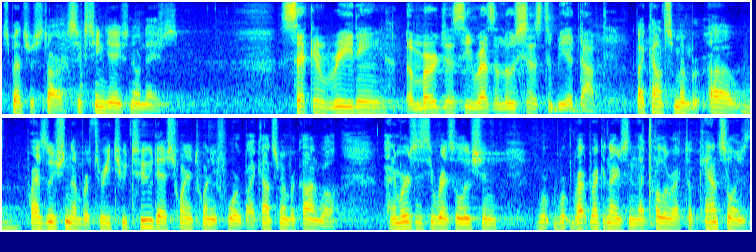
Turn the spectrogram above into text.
Spencer, Starr. 16 yeas, no nays. Second reading emergency resolutions to be adopted. By Councilmember, uh, Resolution number 322-2024 by Councilmember Conwell, an emergency resolution re- re- recognizing that colorectal cancer is,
